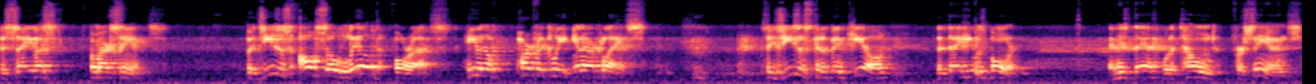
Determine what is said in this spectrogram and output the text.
to save us from our sins. But Jesus also lived for us. He lived perfectly in our place. See, Jesus could have been killed the day he was born. And his death would have atoned for sins,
